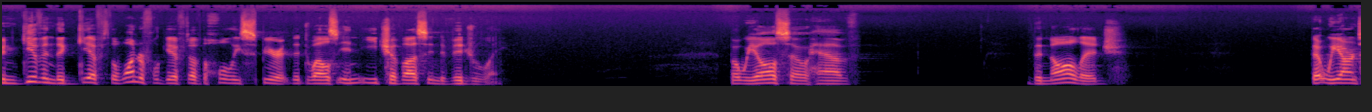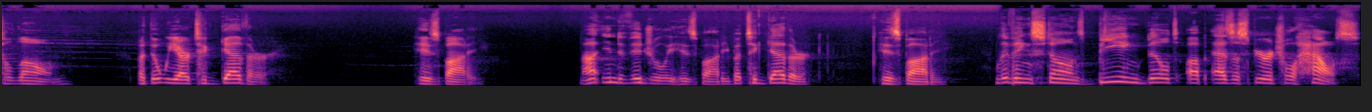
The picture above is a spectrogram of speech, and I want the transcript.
been given the gift, the wonderful gift of the Holy Spirit that dwells in each of us individually but we also have the knowledge that we aren't alone, but that we are together His body. Not individually His body, but together His body. Living stones being built up as a spiritual house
